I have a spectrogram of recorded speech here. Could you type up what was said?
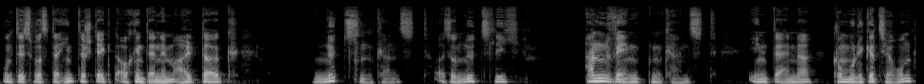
und das, was dahinter steckt, auch in deinem Alltag nützen kannst, also nützlich anwenden kannst in deiner Kommunikation,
